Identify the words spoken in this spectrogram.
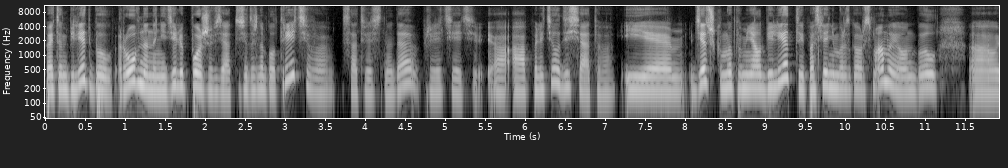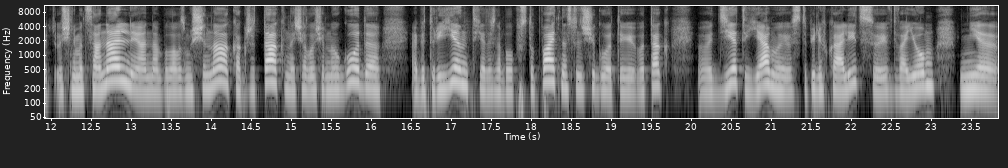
Поэтому билет был ровно на неделю позже взят. То есть я должна была третьего, соответственно, да, прилететь, а, а полетела десятого. И дедушка мой поменял билет, и последний мой разговор с мамой, он был э, очень эмоциональный, она была возмущена, как же так, начало учебного года, абитуриент, я должна была поступать на следующий год. И вот так э, дед и я, мы вступили в коалицию, и вдвоем, не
